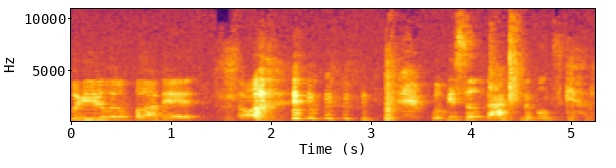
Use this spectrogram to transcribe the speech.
Look at your little bonnet. Oh. we'll be so fashionable together.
